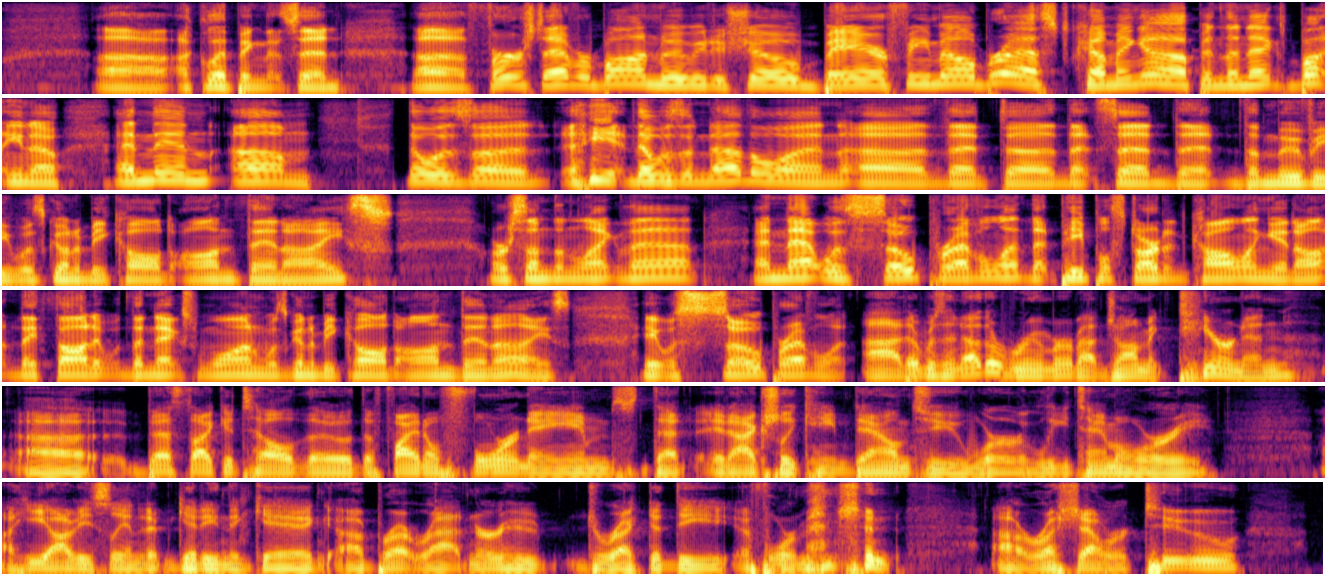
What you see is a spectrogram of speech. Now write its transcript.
uh, a clipping that said uh, first ever Bond movie to show bare female breast coming up in the next Bond, you know, and then um, there was a there was another one uh, that uh, that said that the movie was going to be called On Thin Ice or something like that. And that was so prevalent that people started calling it on. They thought it the next one was going to be called On Thin Ice. It was so prevalent. Uh, there was another rumor about John McTiernan. Uh, best I could tell, though, the final four names that it actually came down to were Lee Tamahori. Uh, he obviously ended up getting the gig. Uh, Brett Ratner, who directed the aforementioned uh, Rush Hour 2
